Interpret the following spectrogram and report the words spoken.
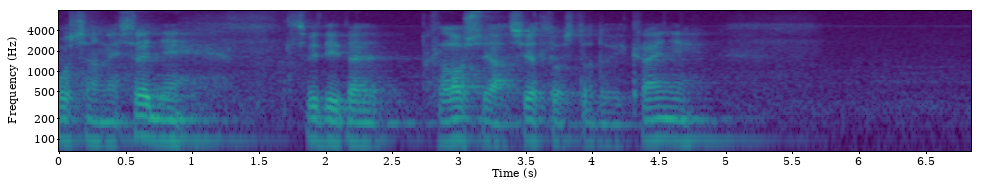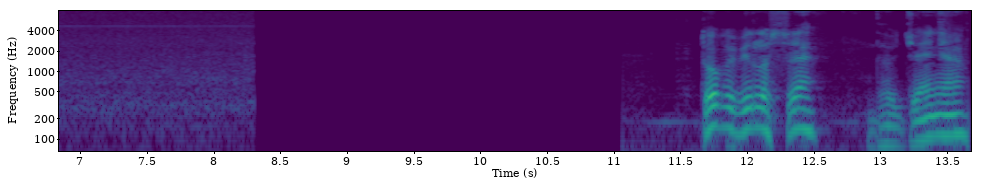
posebno srednje, se vidi da je lošija svjetlost od ovih krajnjih. To bi bilo sve. Doviđenja.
